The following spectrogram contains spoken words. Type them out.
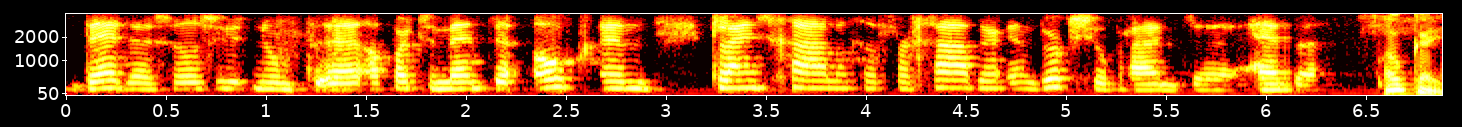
bedden, zoals u het noemt, eh, appartementen, ook een kleinschalige vergader- en workshopruimte hebben. Oké.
